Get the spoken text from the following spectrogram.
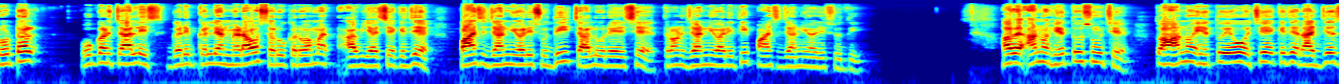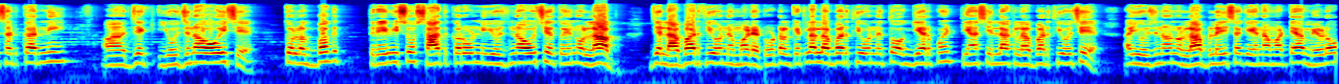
ટોટલ ઓગણચાલીસ ગરીબ કલ્યાણ મેળાઓ શરૂ કરવામાં આવ્યા છે, કે જે પાંચ જાન્યુઆરી સુધી ચાલુ રહે છે. ત્રણ જાન્યુઆરીથી પાંચ જાન્યુઆરી સુધી. હવે આનો હેતુ શું છે? તો આનો હેતુ એવો છે કે જે રાજ્ય સરકારની જે યોજનાઓ હોય છે, તો લગભગ ત્રેવીસો સાત કરોડની યોજનાઓ છે, તો એનો લાભ જે લાભાર્થીઓને મળે, ટોટલ કેટલા લાભાર્થીઓને? તો અગિયાર પોઈન્ટ ત્યાંસી લાખ લાભાર્થીઓ છે. આ યોજનાનો લાભ લઈ શકે એના માટે આ મેળો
